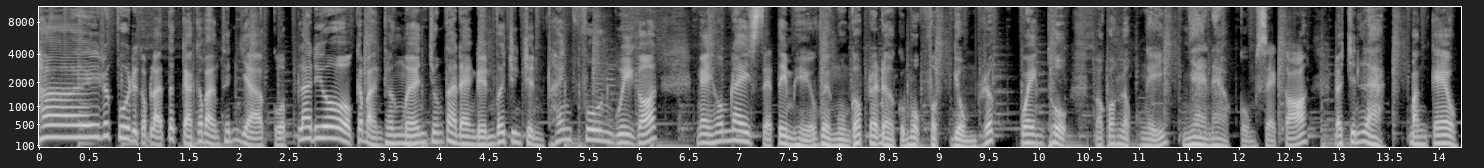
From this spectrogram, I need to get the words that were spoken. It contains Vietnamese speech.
Hi, rất vui được gặp lại tất cả các bạn thính giả của Pladio. Các bạn thân mến, chúng ta đang đến với chương trình Thankful We Got. Ngày hôm nay sẽ tìm hiểu về nguồn gốc ra đời của một vật dụng rất quen thuộc mà con Lộc nghĩ nhà nào cũng sẽ có. Đó chính là băng keo.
